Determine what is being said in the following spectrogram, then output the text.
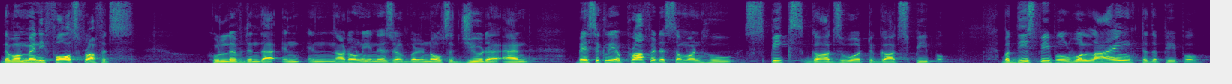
There were many false prophets who lived in that, in, in not only in Israel, but in also Judah. And basically, a prophet is someone who speaks God's word to God's people. But these people were lying to the people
